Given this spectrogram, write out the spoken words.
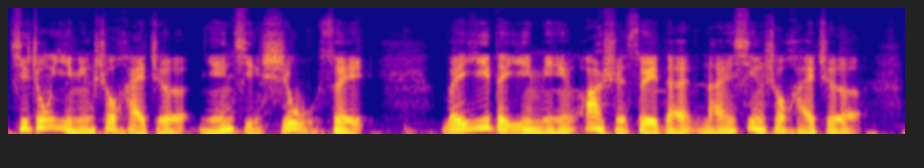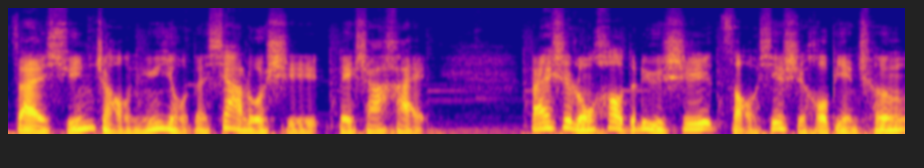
其中一名受害者年仅十五岁，唯一的一名二十岁的男性受害者在寻找女友的下落时被杀害。白石龙浩的律师早些时候辩称，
